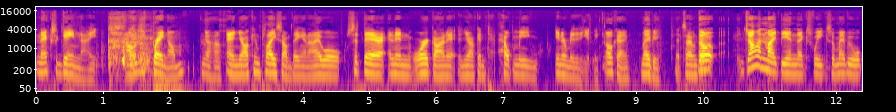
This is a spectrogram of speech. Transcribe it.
next game night, I'll just bring them, uh-huh. and y'all can play something, and I will sit there and then work on it, and y'all can t- help me intermittently. Okay, maybe. That sound good? So John might be in next week, so maybe we'll,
